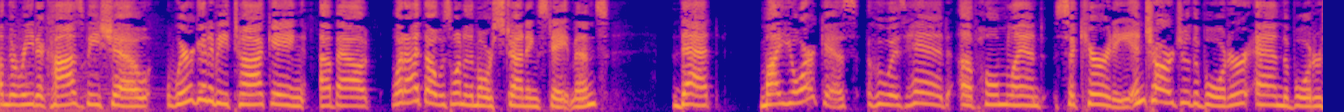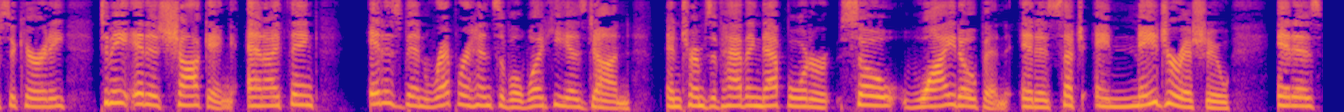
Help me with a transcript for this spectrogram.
On the Rita Cosby show, we're going to be talking about what I thought was one of the more stunning statements that Mayorkas, who is head of Homeland Security, in charge of the border and the border security, to me, it is shocking. And I think it has been reprehensible what he has done in terms of having that border so wide open. It is such a major issue. It is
